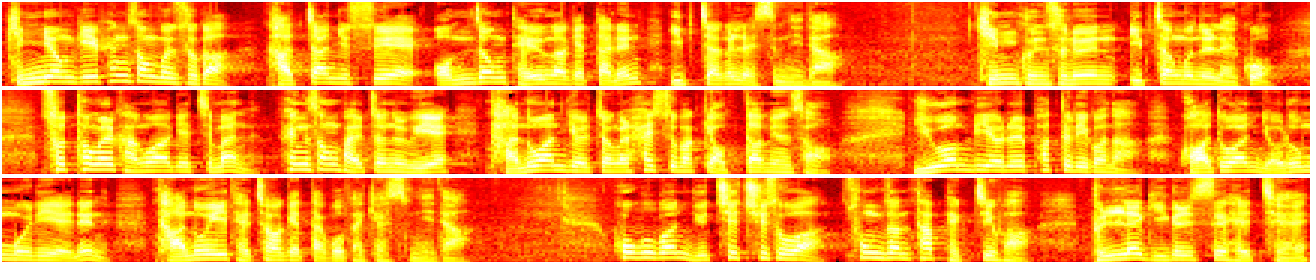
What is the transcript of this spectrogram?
김명기 횡성 군수가 가짜 뉴스에 엄정 대응하겠다는 입장을 냈습니다. 김 군수는 입장문을 내고 소통을 강화하겠지만 횡성 발전을 위해 단호한 결정을 할 수밖에 없다면서 유언비어를 퍼뜨리거나 과도한 여론몰이에는 단호히 대처하겠다고 밝혔습니다. 호국원 유치 취소와 송전탑 백지화, 블랙 이글스 해체,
